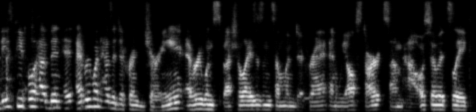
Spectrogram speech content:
These people have been. Everyone has a different journey. Everyone specializes in someone different, and we all start somehow. So it's like,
